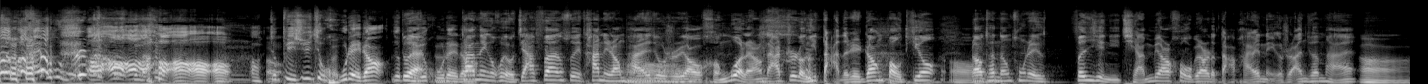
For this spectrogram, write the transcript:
怎么还不知道？哦哦哦哦哦哦哦，就必须就胡这张，就必对须胡这张。他那个会有加翻，所以他那张牌就是要横过来，让大家知道你打的这张爆听，哦然后他能从这分析你前边后边的打牌哪个是安全牌。啊，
